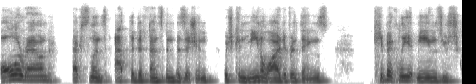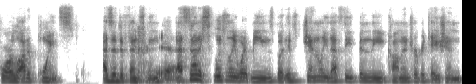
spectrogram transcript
all around excellence at the defenseman position, which can mean a lot of different things. Typically, it means you score a lot of points as a defenseman. Yeah. That's not exclusively what it means, but it's generally that's the been the common interpretation.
